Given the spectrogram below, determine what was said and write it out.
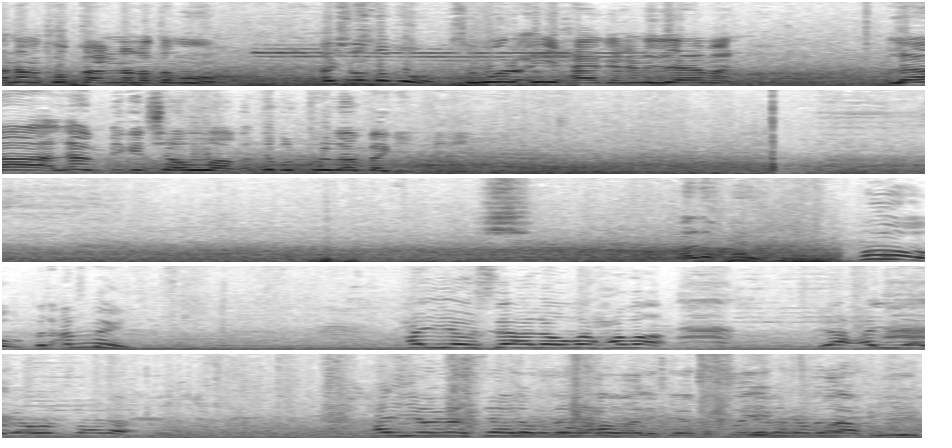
أنا متوقع إنه لطموه إيش نطبوه؟ سووا له أي حاجة لأنه دائما لا الآن بيجي إن شاء الله. انت قلت له الآن باقي. بيجي هذا اخوه هو ابن عمي. حيا وسهلا ومرحبا. يا حيا يا وسهلا. حيا ويا سهلا ابو كيفك طيب. الله؟ يحييك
